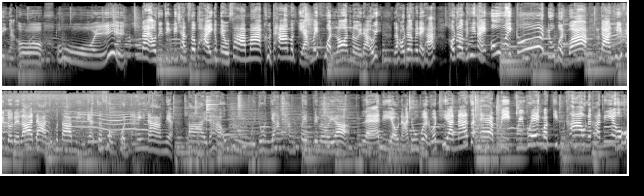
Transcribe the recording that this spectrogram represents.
ริง ๆอะโอ้โอ้โหยแต่เอาจริงๆดิฉันเซอร์ไพรส์กับเอลซ่ามากคือท่าเมื่อกี้ไม่ควรรอดเลยนะอุ้ยแล้วเขาเดินไปไหนคะเขาเดินไปที่ไหน โอ้ my god ดูเหมือนว่าการที่ซินโดเรล่าด่าตุ๊กตาหมีเนี่ยจะส่งผลให้นางเนี่ยตายนะคะโอ้โหโดนย่างทั้งเป็นไปเลยอะและเดี๋ยวนะดูเหมือนว่าเทียน่าจะแอบปีกวิเวกมากินข้าวนะคะเนี่ยโอ้โห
